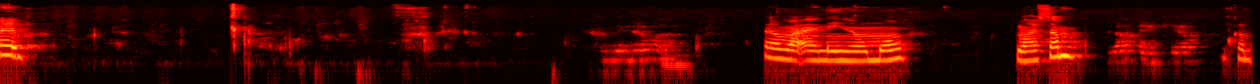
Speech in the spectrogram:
Hey, What are you doing? I don't want any no more. Want some? No, thank you.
